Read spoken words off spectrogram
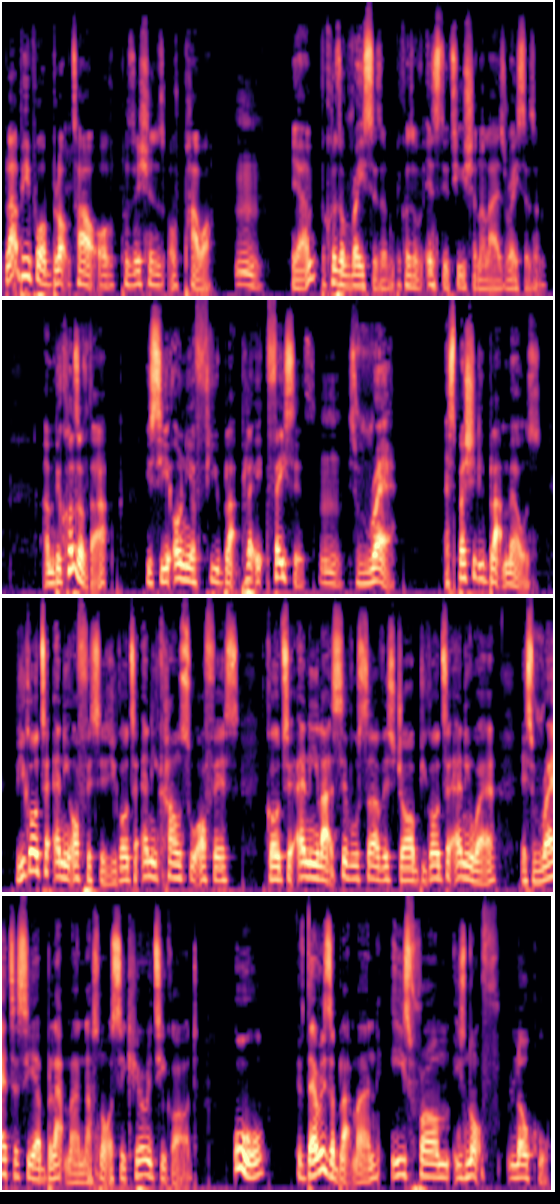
black people are blocked out of positions of power. Mm. Yeah, because of racism, because of institutionalized racism, and because of that, you see only a few black pla- faces. It's rare, especially black males. If you go to any offices, you go to any council office, go to any like civil service job, you go to anywhere, it's rare to see a black man that's not a security guard, or if there is a black man, he's from he's not f- local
